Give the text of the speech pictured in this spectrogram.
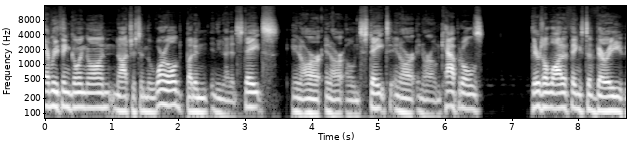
everything going on, not just in the world, but in, in the United States, in our in our own state, in our in our own capitals. There's a lot of things to very,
